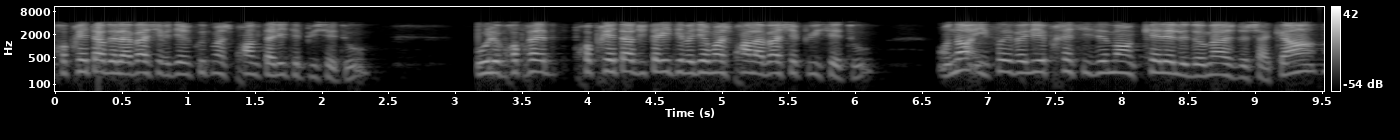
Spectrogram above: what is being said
propriétaire de la vache, il va dire, écoute, moi je prends le talit et puis c'est tout. Ou le propriétaire du talit, il va dire, moi je prends la vache et puis c'est tout. On a, il faut évaluer précisément quel est le dommage de chacun,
